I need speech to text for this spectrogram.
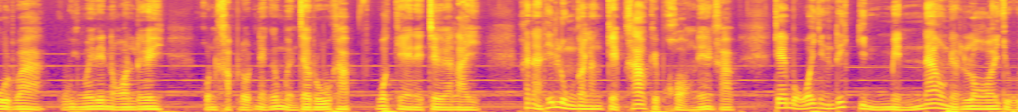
พูดว่ากูยังไม่ได้นอนเลย คนขับรถเนี่ยก็เหมือนจะรู้ครับ ว่าแกเนี่ยเจออะไร ขณะที่ลุงกำลังเก็บข้าวเก็บของเนี่ยครับ แกบอกว่ายังได้กลิ่นเหม็นเน่าเนี่ยลอยอยู่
